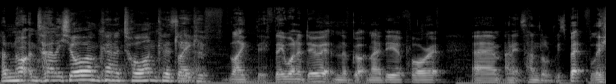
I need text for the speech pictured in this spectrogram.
I'm not entirely sure. I'm kind of torn because, like, Yeah. if like if they want to do it and they've got an idea for it, um, and it's handled respectfully,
